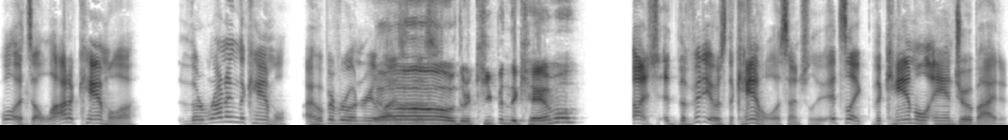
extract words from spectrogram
Well, it's a lot of Kamala. They're running the camel. I hope everyone realizes no, they're keeping the camel. Uh, the video is the camel essentially. It's like the camel and Joe Biden.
